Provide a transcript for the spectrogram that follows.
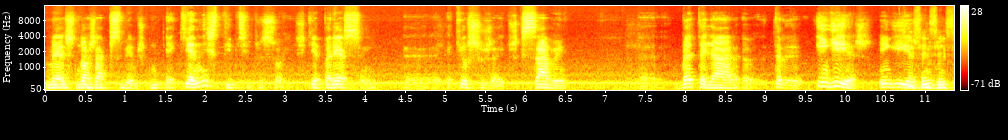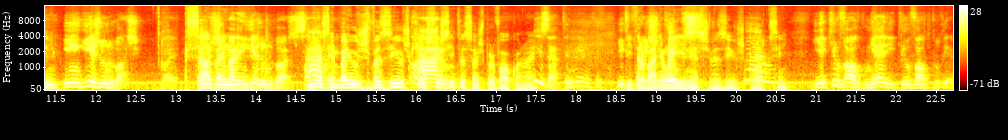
Mas nós já percebemos que é, que é neste tipo de situações que aparecem uh, aqueles sujeitos que sabem batalhar uh, em guias, em guias, sim, sim, sim, em guias do negócio. É? Que sabem, em guias do negócio. conhecem bem os vazios claro. que estas situações provocam, não é? Exatamente. E, e trabalham aí nesses vazios, claro. claro. que sim. E aquilo vale dinheiro e aquilo vale poder.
